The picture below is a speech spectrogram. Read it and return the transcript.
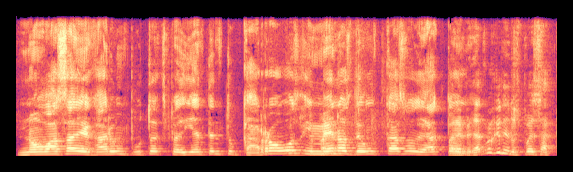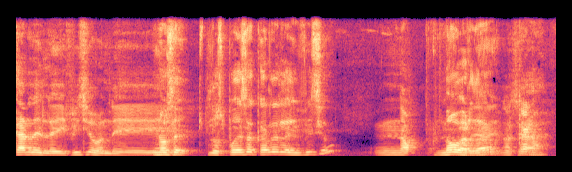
No vas a dejar un puto expediente en tu carro vos, y Para- menos de un caso de acto. Para empezar, porque ni los puedes sacar del edificio donde. No sé, ¿los puedes sacar del edificio? No. No, ¿verdad? O sea, Acá no.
